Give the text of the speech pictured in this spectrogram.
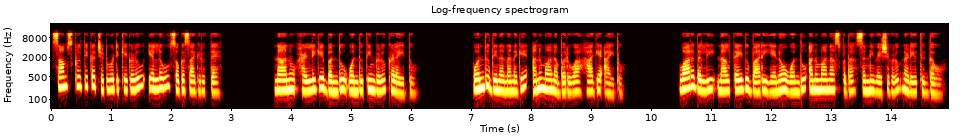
ಸಾಂಸ್ಕೃತಿಕ ಚಟುವಟಿಕೆಗಳು ಎಲ್ಲವೂ ಸೊಗಸಾಗಿರುತ್ತೆ. ನಾನು ಹಳ್ಳಿಗೆ ಬಂದು ಒಂದು ತಿಂಗಳು ಕಳೆಯಿತು. ಒಂದು ದಿನ ನನಗೆ ಅನುಮಾನ ಬರುವ ಹಾಗೆ ಆಯಿತು. ವಾರದಲ್ಲಿ ನಾಲ್ಕೈದು ಬಾರಿ ಏನೋ ಒಂದು ಅನುಮಾನಾಸ್ಪದ ಸನ್ನಿವೇಶಗಳು ನಡೆಯುತ್ತಿದ್ದವು.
